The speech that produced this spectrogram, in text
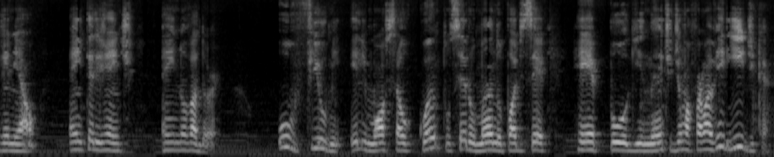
genial, é inteligente, é inovador. O filme, ele mostra o quanto o ser humano pode ser repugnante de uma forma verídica.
